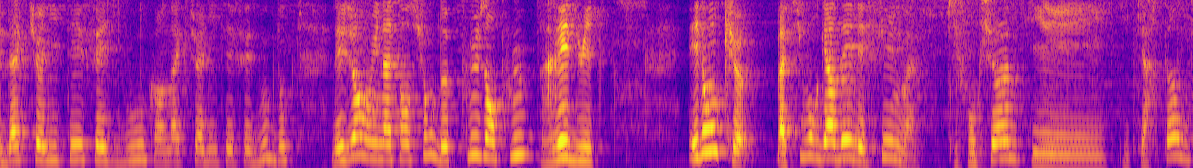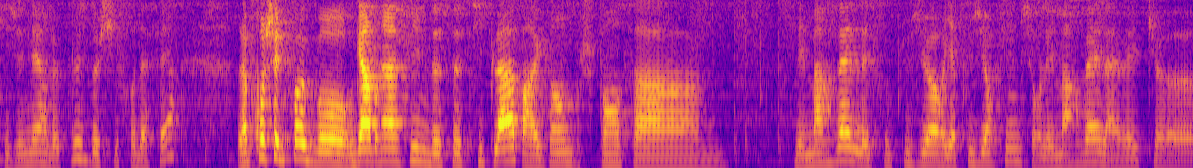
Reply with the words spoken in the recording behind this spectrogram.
d'actualité Facebook en actualité Facebook. Donc les gens ont une attention de plus en plus réduite. Et donc, bah, si vous regardez les films qui fonctionnent, qui, cartonnent, qui génèrent le plus de chiffre d'affaires, la prochaine fois que vous regarderez un film de ce type-là, par exemple, je pense à euh, les Marvel, ils font plusieurs, il y a plusieurs films sur les Marvel avec, euh,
